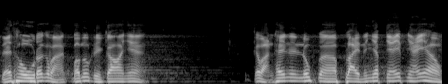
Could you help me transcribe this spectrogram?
để thu đó các bạn, bấm nút record nha. Các bạn thấy nút ờ, play nó nhấp nháy nhấp nháy không?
